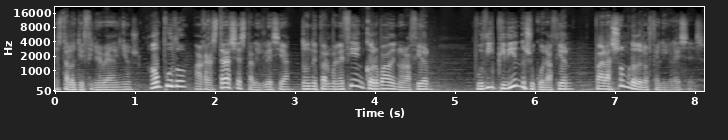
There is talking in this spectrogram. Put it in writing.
Hasta los 19 años aún pudo arrastrarse hasta la iglesia, donde permanecía encorvada en oración, pidiendo su curación para asombro de los feligreses.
